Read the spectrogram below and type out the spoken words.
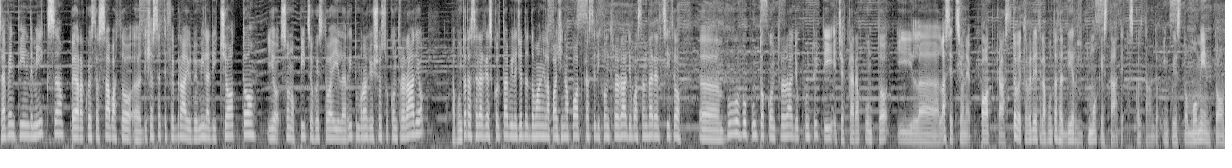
Seventeen The Mix per questo sabato eh, 17 febbraio 2018. Io sono Pizzo, questo è il Ritmo Radio Show su Controradio. La puntata sarà riascoltabile già da domani nella pagina podcast di Controradio. Basta andare al sito eh, www.controradio.it e cercare appunto il- la sezione podcast dove troverete la puntata di ritmo che state ascoltando in questo momento.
